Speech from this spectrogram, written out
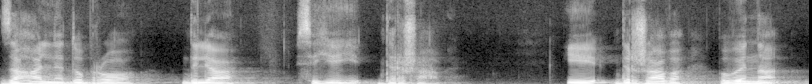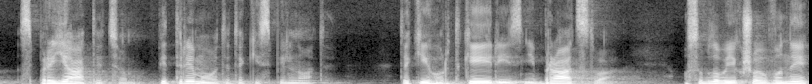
загальне добро для всієї держави. І держава повинна сприяти цьому, підтримувати такі спільноти, такі гуртки різні, братства, особливо якщо вони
